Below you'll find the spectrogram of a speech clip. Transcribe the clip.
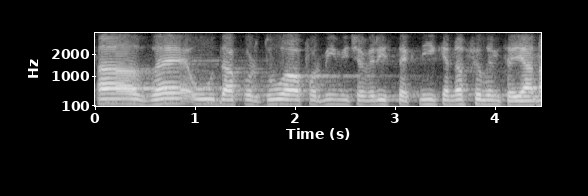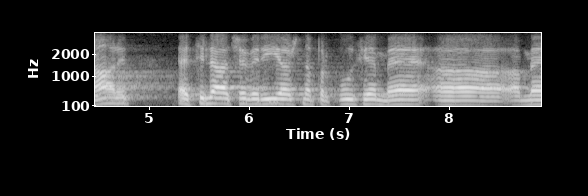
dhe u dakordua formimi i Qeverisë Teknike në fillim të janarit, e cila qeveri është në përputhje me me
